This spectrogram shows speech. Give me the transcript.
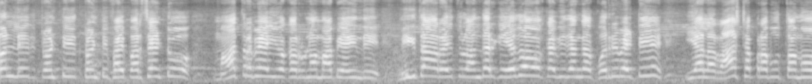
Only twenty twenty five percent మాత్రమే ఈ యొక్క రుణమాఫీ అయింది. మిగతా రైతులందరికీ ఏదో ఒక విధంగా కొర్రిపెట్టి ఇవాళ రాష్ట్ర ప్రభుత్వము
